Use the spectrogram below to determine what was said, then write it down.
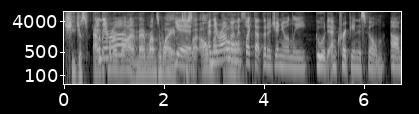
she just out And of the there corner of her are- eye, a man runs away, and it's just like, oh and my there god. are moments like that that are genuinely good and creepy in this film. Um,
